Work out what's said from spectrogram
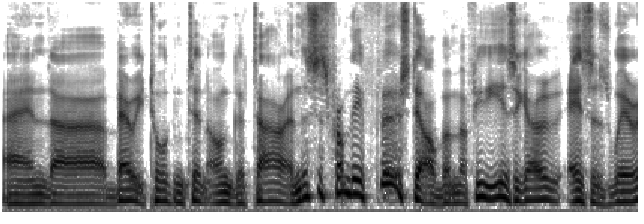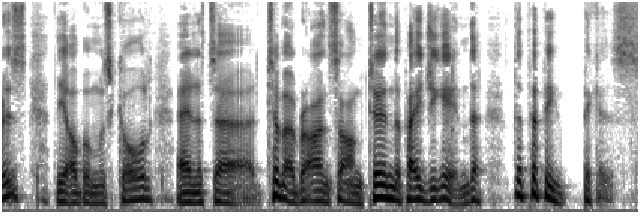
and uh, Barry Torkington on guitar. And this is from their first album a few years ago, As Is Where Is, the album was called, and it's a Tim O'Brien song, Turn the Page Again, the, the Pippi Pickers.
